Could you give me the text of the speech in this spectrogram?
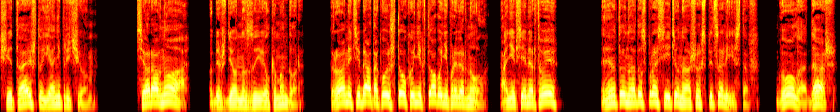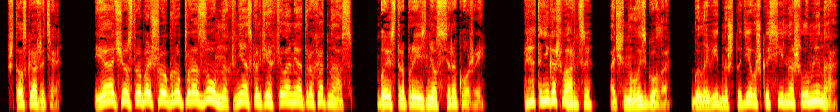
Считай, что я ни при чем. «Все равно», — убежденно заявил командор. «Кроме тебя такую штуку никто бы не провернул. Они все мертвы?» «Это надо спросить у наших специалистов. Гола, Даш, что скажете?» «Я чувствую большую группу разумных в нескольких километрах от нас», — быстро произнес серокожий. «Это не гашварнцы», — очнулась Гола. Было видно, что девушка сильно ошеломлена,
